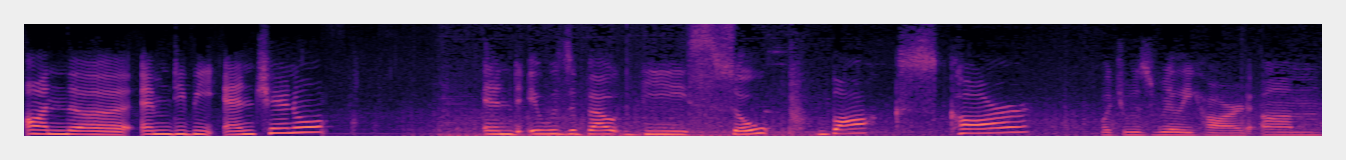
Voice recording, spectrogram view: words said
on the MDBN channel and it was about the soap box car which was really hard. Um,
